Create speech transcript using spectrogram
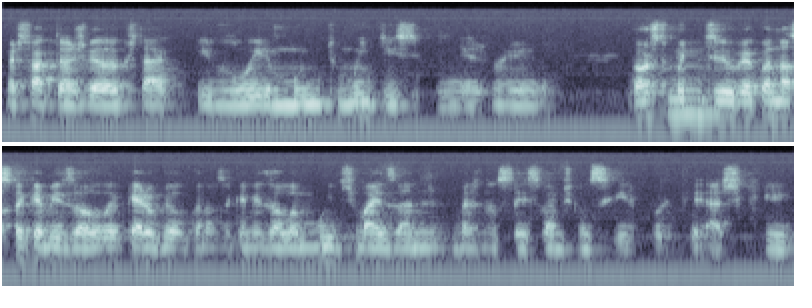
Mas de facto é um jogador que está a evoluir muito, muitíssimo mesmo. Eu, Gosto muito de o ver com a nossa camisola, quero vê-lo com a nossa camisola muitos mais anos, mas não sei se vamos conseguir, porque acho que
